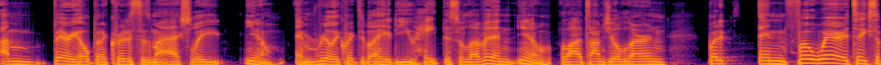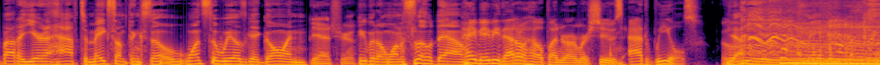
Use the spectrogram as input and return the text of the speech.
i'm very open to criticism i actually you know am really quick to be like hey do you hate this or love it and you know a lot of times you'll learn but it, in footwear, it takes about a year and a half to make something. So once the wheels get going, yeah, true. People don't want to slow down. Hey, maybe that'll help Under Armour shoes. Add wheels. Yeah.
